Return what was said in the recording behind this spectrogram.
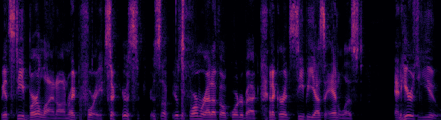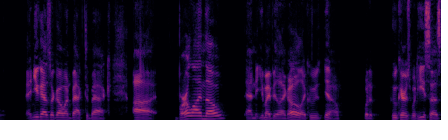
we had Steve Beuerlein on right before you. So here's here's a, here's a former NFL quarterback and a current CBS analyst, and here's you, and you guys are going back to back. Uh, Beuerlein though, and you might be like, oh, like who you know what? Who cares what he says?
